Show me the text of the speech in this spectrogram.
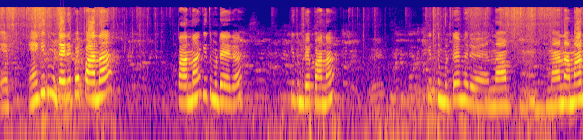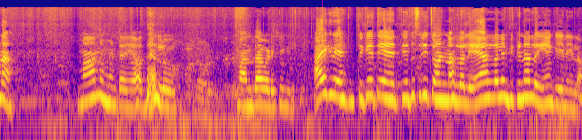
हे हे कितें म्हणटाय रे पळय पानां? पानां कितें म्हणटाय का कितें म्हणटाय पानां? कितें म्हणटाय मरे? ना माना माना. मान म्हणटाय याद लोक. मांदावडेशें कितें आयक रे तुगे तें तें दुसरी चण नासलोलें हें बिकण भिकणालो हें घेवन येयलां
